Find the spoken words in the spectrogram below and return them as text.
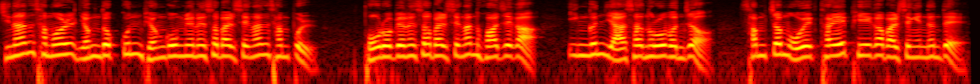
지난 3월 영덕군 병곡면에서 발생한 산불, 도로변에서 발생한 화재가 인근 야산으로 번져 3.5헥타의 피해가 발생했는데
